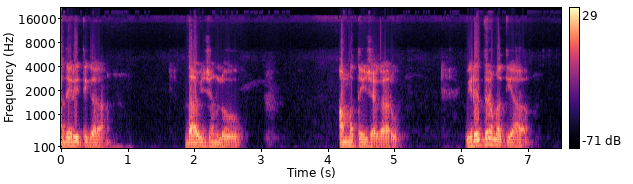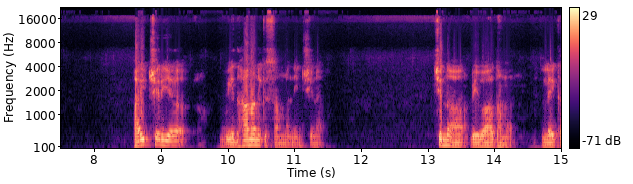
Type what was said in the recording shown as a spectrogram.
అదే రీతిగా దావిజన్లో అమ్మతేజ గారు వీరిద్దరి మధ్య పరిచర్య విధానానికి సంబంధించిన చిన్న వివాదము లేక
